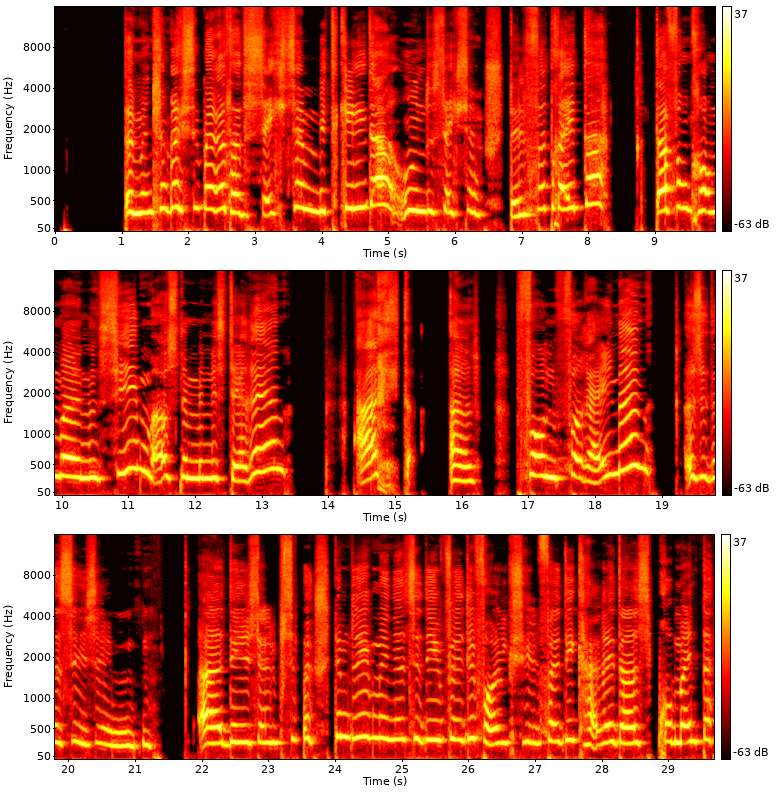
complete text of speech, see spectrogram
Der Menschenrechtsbeirat hat 16 Mitglieder und 16 Stellvertreter. Davon kommen sieben aus den Ministerien acht äh, von Vereinen, also das ist eben äh, die selbstbestimmte Initiative, die Volkshilfe, die Caritas, Promente,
